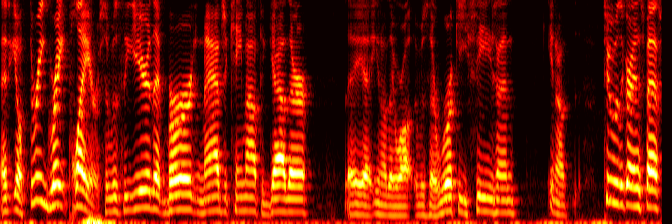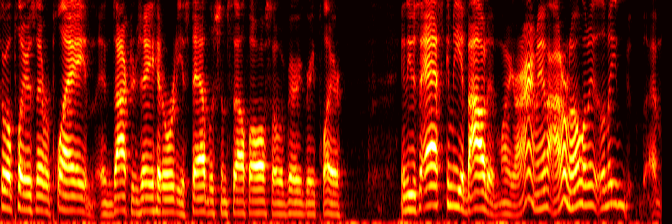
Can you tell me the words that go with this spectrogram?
And you know, three great players. It was the year that Bird and Magic came out together. They, uh, you know, they were all, it was their rookie season. You know, two of the greatest basketball players to ever play, and, and Dr. J had already established himself also a very great player and he was asking me about it. I'm like, all right, man, I don't know. Let me let me. Um,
